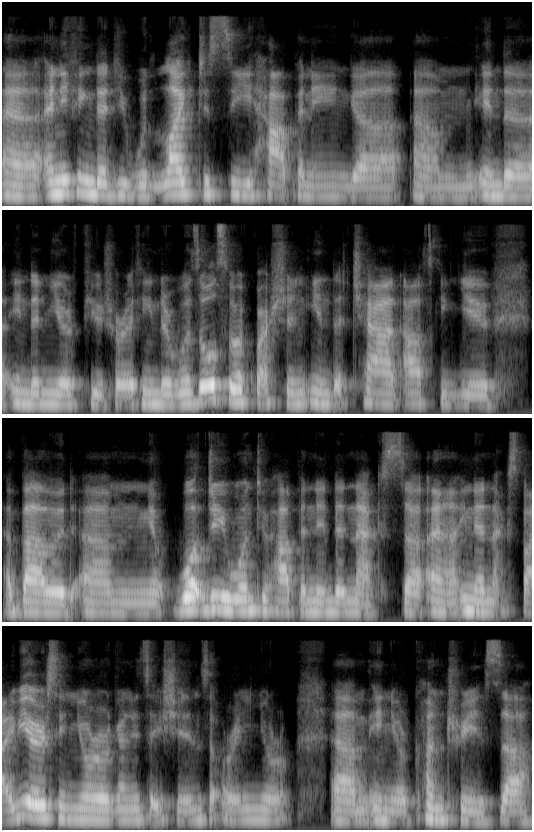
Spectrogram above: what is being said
uh, anything that you would like to see happening uh, um, in the in the near future? I think there was also a question in the chat asking you about um, what do you want to happen in the next uh, uh, in the next five years in your organizations or in your um, in your countries uh,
